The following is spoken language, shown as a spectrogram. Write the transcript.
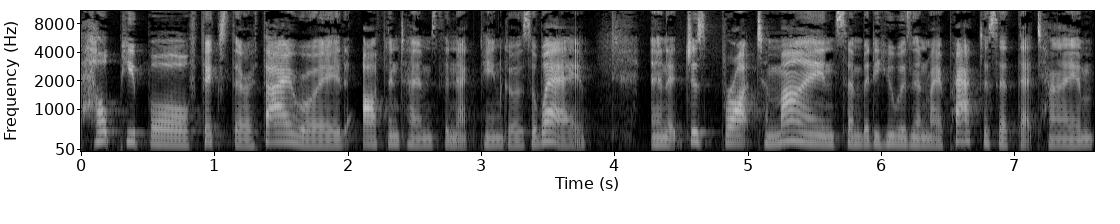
help people fix their thyroid, oftentimes the neck pain goes away. And it just brought to mind somebody who was in my practice at that time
